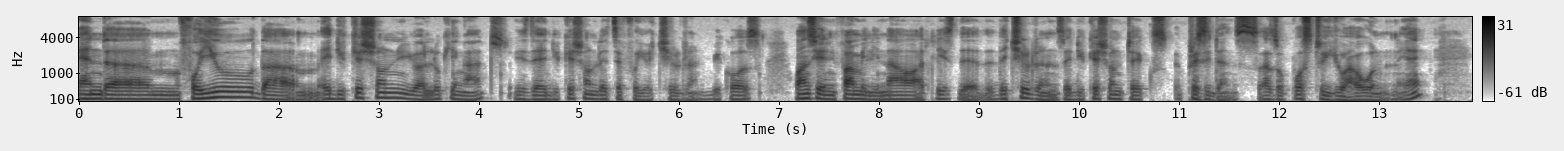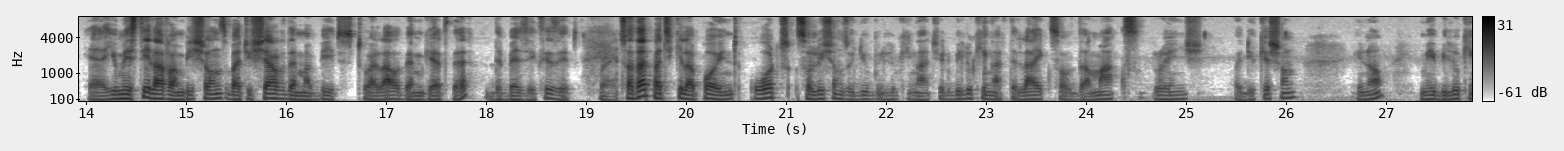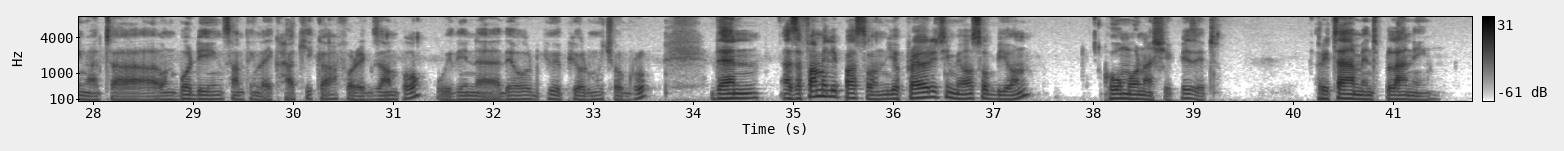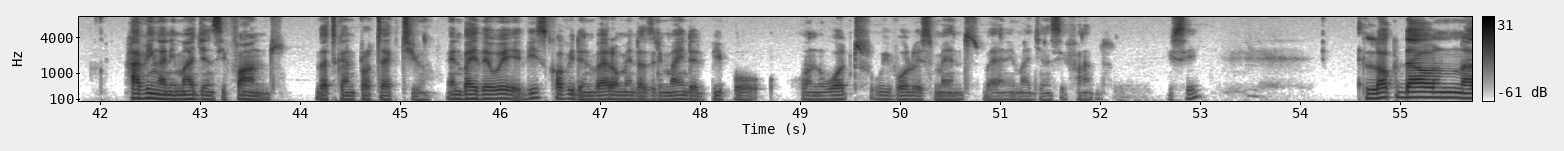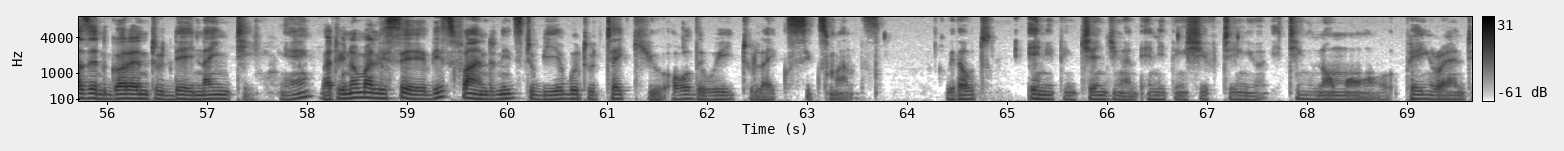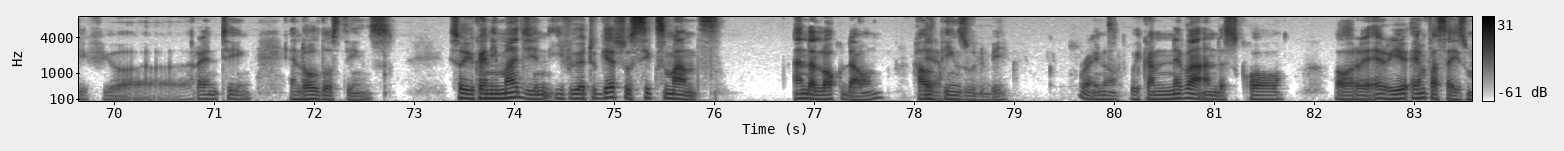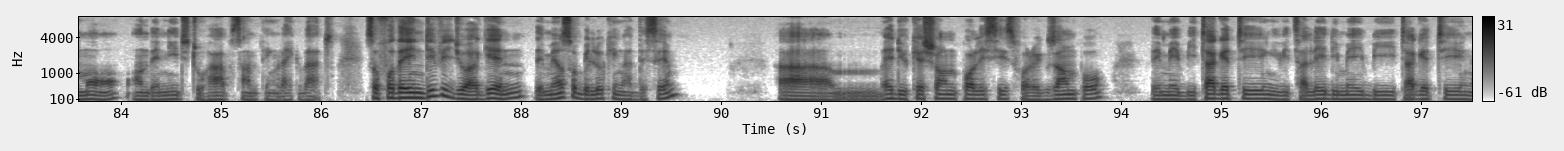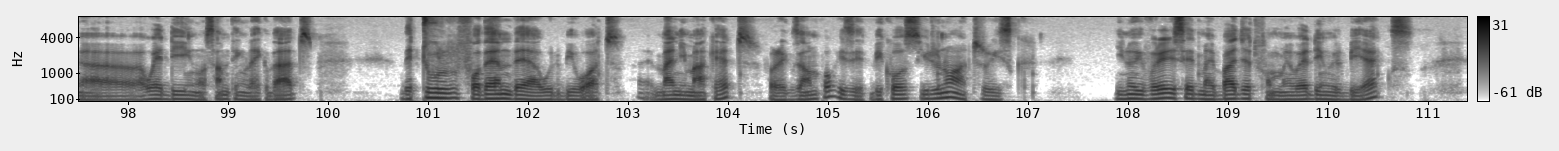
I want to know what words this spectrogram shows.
and um, for you, the um, education you are looking at is the education, let's say, for your children, because once you're in family now, at least the, the, the children's education takes precedence as opposed to your own. Yeah, Yeah, you may still have ambitions, but you shelve them a bit to allow them get the the basics, is it? Right. So at that particular point, what solutions would you be looking at? You'd be looking at the likes of the max range education, you know, maybe looking at uh, onboarding something like Hakika, for example, within uh, the old UAP Old Mutual Group. Then, as a family person, your priority may also be on home ownership, is it? Retirement planning, having an emergency fund that can protect you. And by the way, this COVID environment has reminded people on what we've always meant by an emergency fund. You see? Lockdown hasn't gotten to day 90. Yeah? But we normally say this fund needs to be able to take you all the way to like six months without anything changing and anything shifting. You're eating normal, paying rent if you're renting, and all those things. So you can imagine if we were to get to six months under lockdown, how Yeah. things would be. Right. You know, we can never underscore or re- emphasize more on the need to have something like that. So for the individual, again, they may also be looking at the same um, education policies, for example. They may be targeting, if it's a lady, maybe targeting uh, a wedding or something like that. The tool for them there would be what? Money market, for example, is it? Because you do not at risk. You know, you've already said my budget for my wedding will be X.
